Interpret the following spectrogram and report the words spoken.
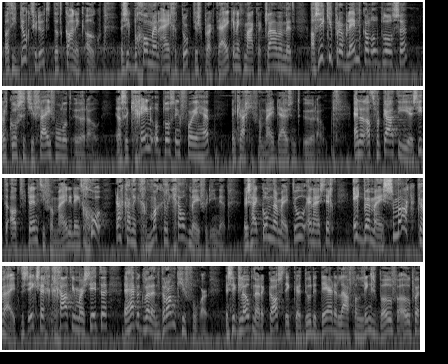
wat die dokter doet, dat kan ik ook. Dus ik begon mijn eigen dokterspraktijk en ik maak reclame met, als ik je probleem kan oplossen, dan kost het je 500 euro. En als ik geen oplossing voor je heb, dan krijg je van mij 1000 euro. En een advocaat die eh, ziet de advertentie van mij en die denkt, goh, daar kan ik gemakkelijk geld mee verdienen. Dus hij komt naar mij toe en hij zegt, ik ben mijn smaak kwijt. Dus ik zeg, gaat u maar zitten, daar heb ik wel een drankje voor. Dus ik loop naar de kast, ik eh, doe de derde la van linksboven open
